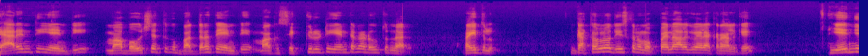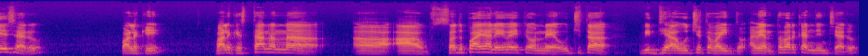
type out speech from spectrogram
గ్యారంటీ ఏంటి? మా భవిష్యత్తుకు భద్రత ఏంటి? మాకు సెక్యూరిటీ ఏంటి అని అడుగుతున్నారు. రైతులు. గతంలో తీసుకున్న ముప్పై నాలుగు వేల ఎకరాలకి ఏం చేశారు? వాళ్ళకి వాళ్ళకి ఇస్తానన్న ఆ, సదుపాయాలు ఏవైతే ఉన్నాయో ఉచిత విద్య ఉచిత వైద్యం అవి ఎంతవరకు అందించారు?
